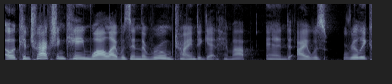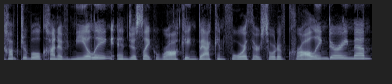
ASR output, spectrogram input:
a contraction came while I was in the room trying to get him up. And I was really comfortable kind of kneeling and just like rocking back and forth or sort of crawling during them.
